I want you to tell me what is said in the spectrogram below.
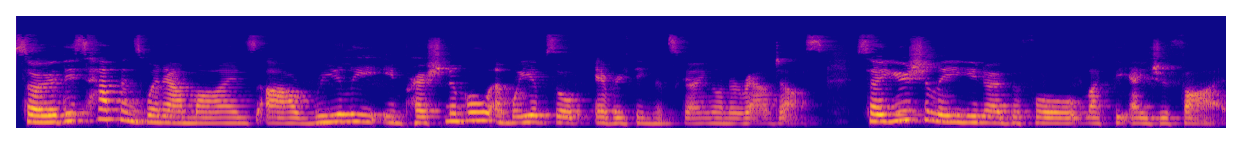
So this happens when our minds are really impressionable and we absorb everything that's going on around us. So usually, you know, before like the age of five.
